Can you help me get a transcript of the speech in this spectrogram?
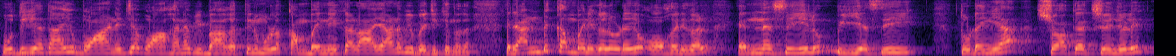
പുതിയതായി വാണിജ്യ വാഹന വിഭാഗത്തിനുമുള്ള കമ്പനികളായാണ് വിഭജിക്കുന്നത്. രണ്ട് കമ്പനികളുടെയും ഓഹരികൾ എൻ എസ് സിയിലും ബി എസ് സി തുടങ്ങിയ സ്റ്റോക്ക് എക്സ്ചേഞ്ചുകളിൽ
